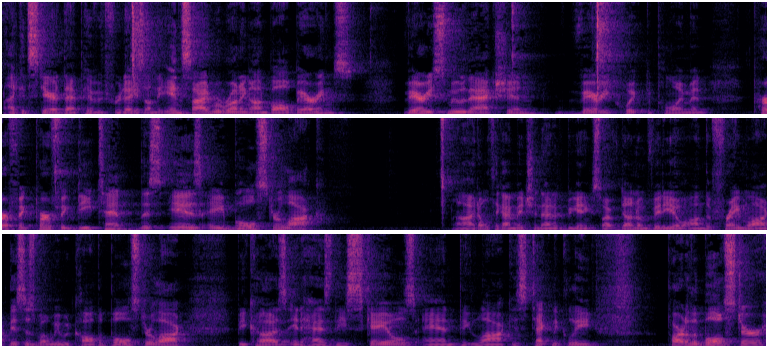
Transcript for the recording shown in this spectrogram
I could stare at that pivot for days. On the inside, we're running on ball bearings. Very smooth action, very quick deployment. Perfect, perfect detent. This is a bolster lock. Uh, I don't think I mentioned that at the beginning. So I've done a video on the frame lock. This is what we would call the bolster lock because it has these scales and the lock is technically part of the bolster,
